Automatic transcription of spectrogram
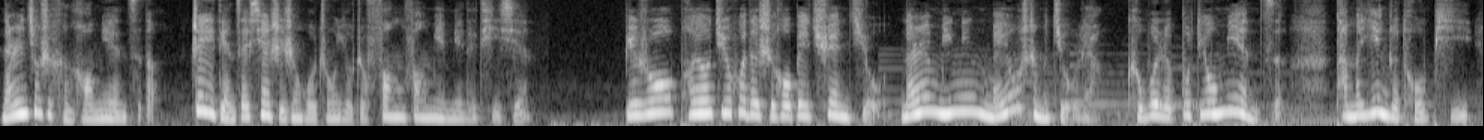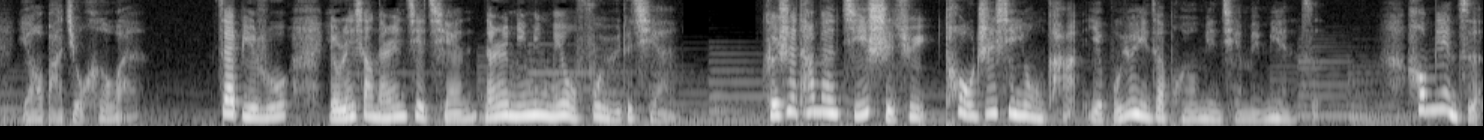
男人就是很好面子的，这一点在现实生活中有着方方面面的体现。比如朋友聚会的时候被劝酒，男人明明没有什么酒量，可为了不丢面子，他们硬着头皮也要把酒喝完。再比如有人向男人借钱，男人明明没有富余的钱，可是他们即使去透支信用卡，也不愿意在朋友面前没面子。好面子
